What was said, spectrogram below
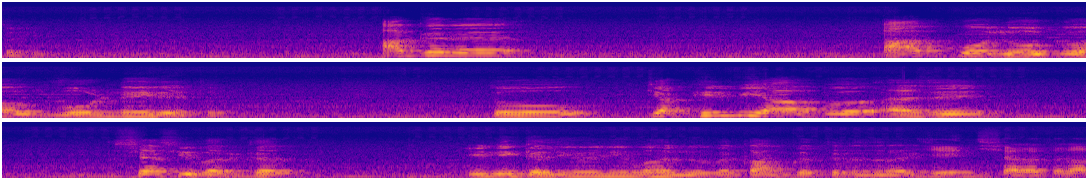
सही। अगर आपको लोग वोट नहीं देते। तो क्या फिर भी आप एज ए सियासी वर्कर इन्हीं गलियों इन्हीं मोहल्लों में काम करते नज़र आए? जी इंशाल्लाह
